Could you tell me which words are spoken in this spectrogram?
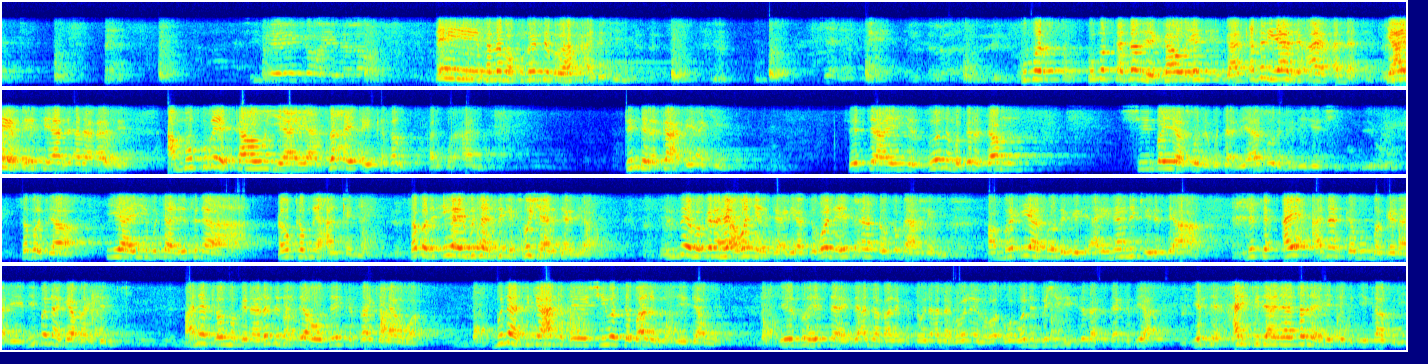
ɗaya sallama kuma ya ce ba haka annabi kuma kuma ƙasar ya kawo ga ƙasar ya yarda ayar Allah ce ya yarda ya ce ya yarda ayar ce amma kuma ya kawo yaya za a yi a yi ƙasar alƙur'ani tun da raka ɗaya ake sai ta yi yanzu wani magana tamu shi bai ya so da mutane ya so da gani shi. Saboda iyaye mutane suna ɗaukar mai hankali. Saboda iyaye mutane suke toshe da dariya. In zai magana sai a wace da to wanda ya tsara ɗaukar mai hankali. Amma iya so da gani a ina nake? Na ce a'a. Na ce ai a nan ka mun magana ni inda nake. A nan ka mun magana rada da dawo sai ka sake dawowa. Muna cikin haka sai shi wata malamin sai dawo. Da ya zo ya sa da Allah malaka ta wani Allah ga wani bishiri za ka ta tafiya ya ce har gida na sarra ya ce mun yi kafiri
